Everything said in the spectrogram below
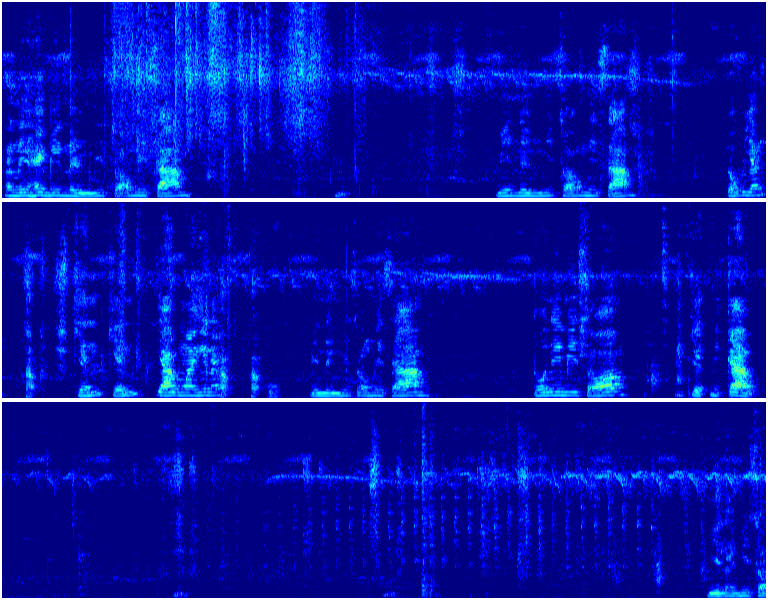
ทางนี้ให้มีหนึ่งมีสองมีสามอืมมีหนึ่งมีสองมีสามจบหรือยัง ครับ เขียนเขียนยาวลงมาอย่างนี้นะครับ ครับปุ๊บมีหนึ่งมีสองมีสามตัวนี้มีสองมีเจ็ดมีเก้า มีอะไรมีสอง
